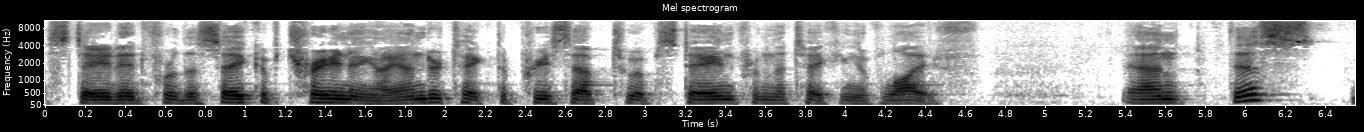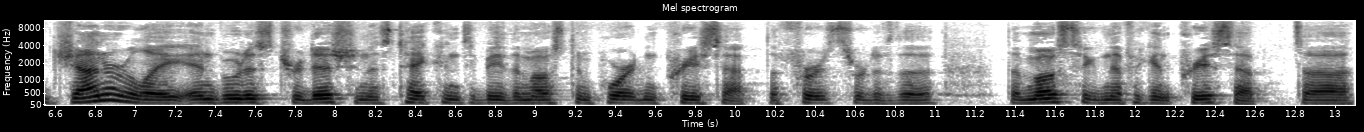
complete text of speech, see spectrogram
stated For the sake of training, I undertake the precept to abstain from the taking of life. And this generally in Buddhist tradition is taken to be the most important precept, the first sort of the, the most significant precept. Uh,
